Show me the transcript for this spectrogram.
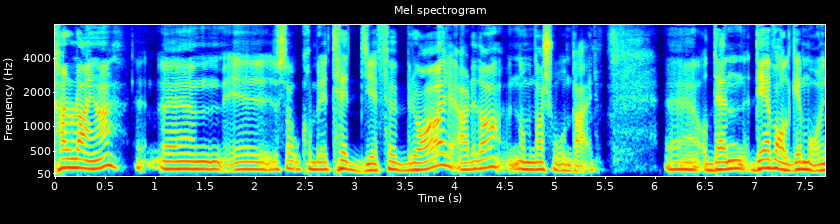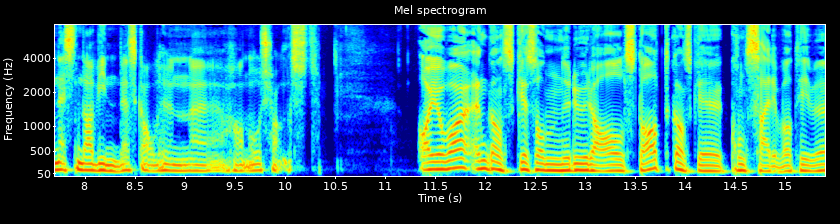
Carolina, som kommer 3. februar, er det da, nominasjon der. Og den, det valget må hun nesten da vinne, skal hun ha noe sjanse. Iowa, en ganske sånn rural stat, ganske konservative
